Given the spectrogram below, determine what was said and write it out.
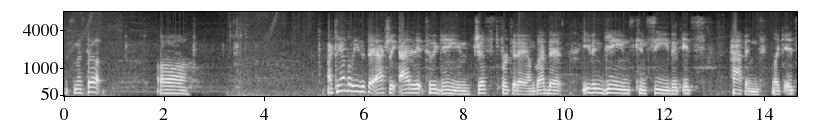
It's messed up. Uh, I can't believe that they actually added it to the game just for today. I'm glad that even games can see that it's happened. Like, it's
